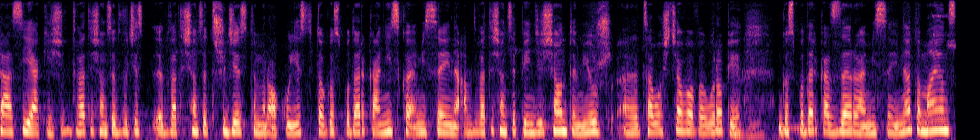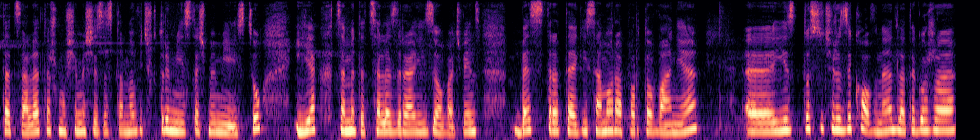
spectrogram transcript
czas jakiś w 2020, 2030 roku. Jest to gospodarka niskoemisyjna, a w 2050 już e, całościowo w Europie gospodarka zeroemisyjna, to mając te cele też musimy się zastanowić, w którym jesteśmy miejscu i jak chcemy te cele zrealizować. Więc bez strategii samo raportowanie e, jest dosyć ryzykowne, dlatego że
